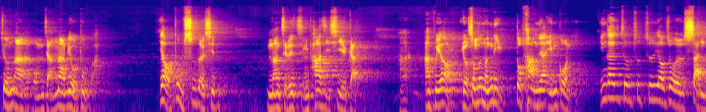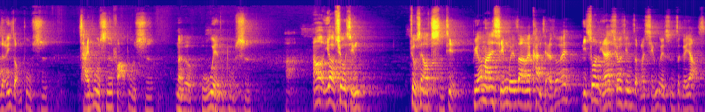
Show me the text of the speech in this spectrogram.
就那我们讲那六度吧，要布施的心，让这个紧怕几细也干，啊。啊！不要有什么能力都怕人家赢过你，应该就就就要做善的一种布施，财布施、法布施，那个无畏的布施啊。然后要修行，就是要持戒，不要拿行为让人看起来说：“哎，你说你在修行，怎么行为是这个样子？”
